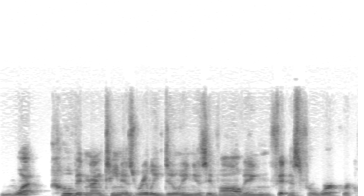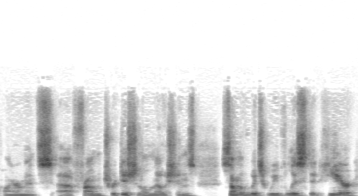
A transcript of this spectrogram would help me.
what COVID 19 is really doing is evolving fitness for work requirements uh, from traditional notions, some of which we've listed here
